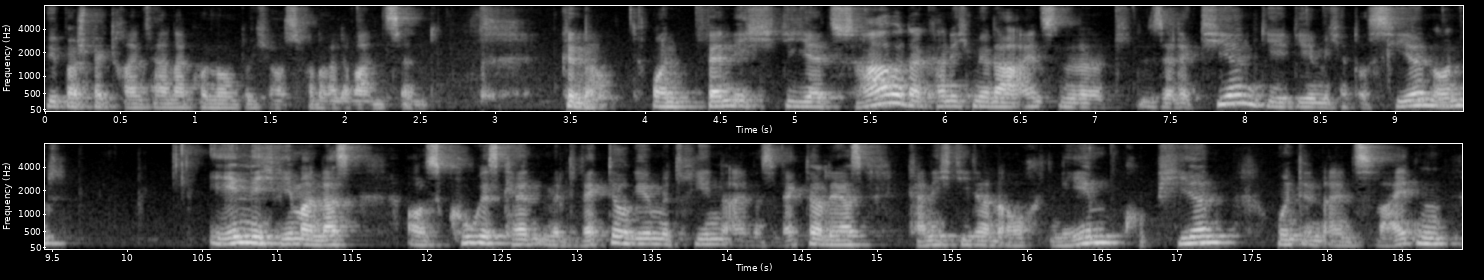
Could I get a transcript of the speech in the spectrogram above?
hyperspektralen Fernerkundung durchaus von Relevanz sind. Genau. Und wenn ich die jetzt habe, dann kann ich mir da einzelne selektieren, die, die mich interessieren und ähnlich wie man das aus QGIS kennt mit Vektorgeometrien eines Vektorlayers, kann ich die dann auch nehmen, kopieren und in einen zweiten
